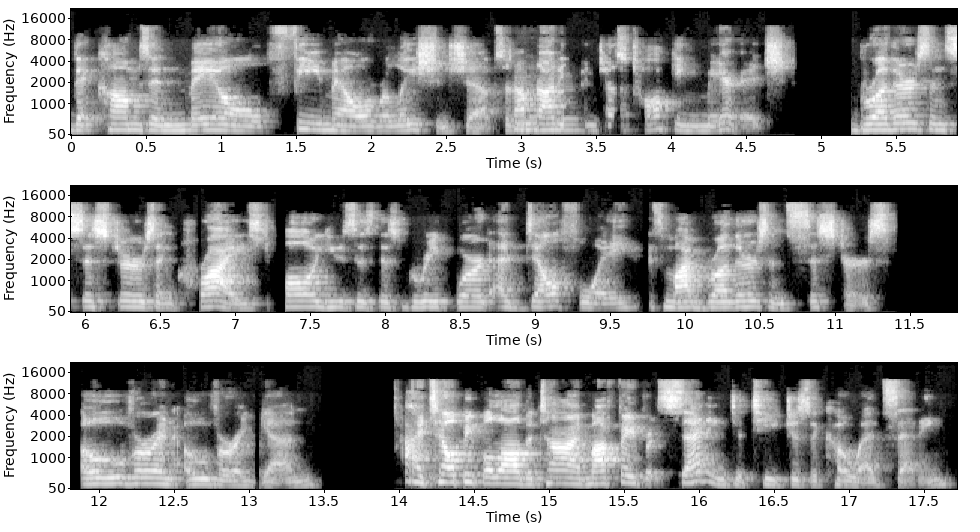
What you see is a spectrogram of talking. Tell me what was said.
that comes in male female relationships. And I'm mm-hmm. not even just talking marriage, brothers and sisters in Christ. Paul uses this Greek word adelphoi, it's my brothers and sisters, over and over again. I tell people all the time my favorite setting to teach is a co ed setting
